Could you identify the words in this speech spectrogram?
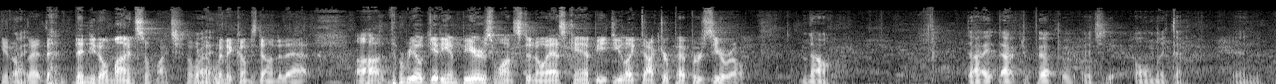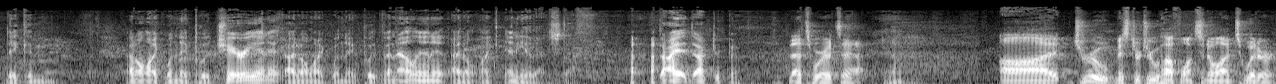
you know, Right. that, that, then you don't mind so much when, Right. when it comes down to that. Uh, the real Gideon Beers wants to know, ask Kampe, do you like Dr. Pepper Zero? No. Diet Dr. Pepper, it's the only thing. And they can, I don't like when they put cherry in it. I don't like when they put vanilla in it. I don't like any of that stuff. Diet Dr. Pepper. That's where it's at. Yeah. Uh, Drew, Mr. Drew Huff wants to know on Twitter,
